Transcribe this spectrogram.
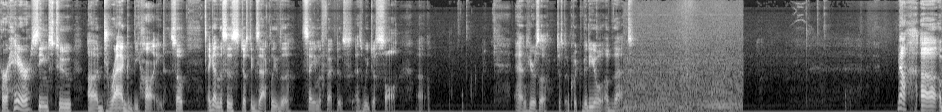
her hair seems to drag behind. So again, this is just exactly the same effect as, as we just saw. Uh, and here's a just a quick video of that. Now, uh, a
